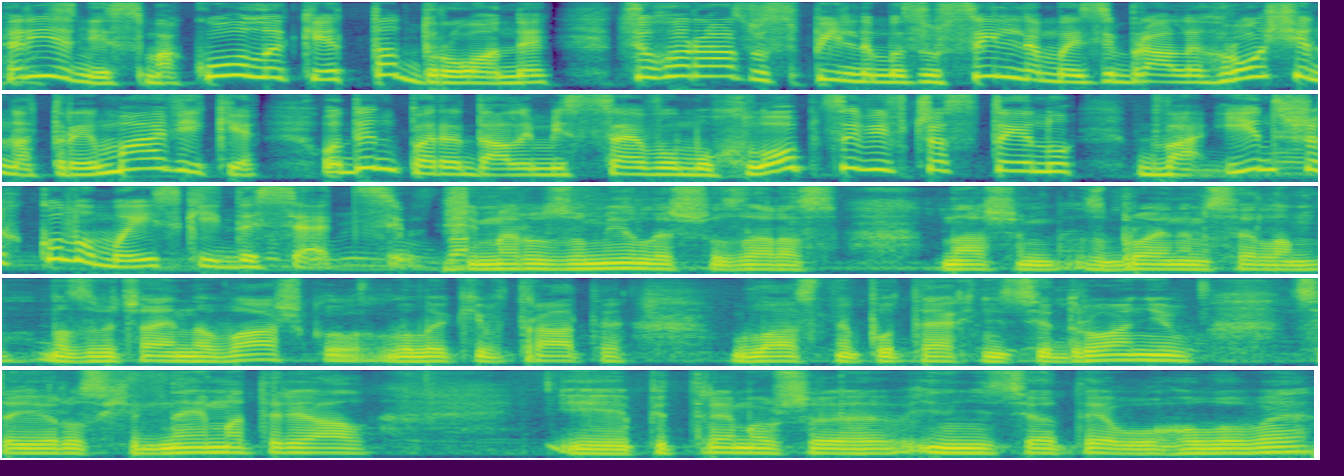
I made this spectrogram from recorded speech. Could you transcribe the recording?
різні смаколики та дрони. Цього разу спільними зусиллями зібрали гроші на три мавіки. Один передали місцевому хлопцеві в частину, два інших коломийській десятці. І ми розуміли, що зараз нашим збройним силам надзвичайно важко, великі втрати власне по техніці дронів. Це є розхідний матеріал. І підтримавши ініціативу голови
